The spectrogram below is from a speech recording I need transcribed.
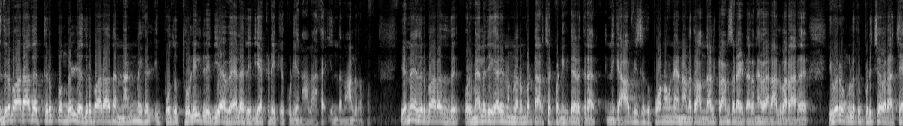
எதிர்பாராத திருப்பங்கள் எதிர்பாராத நன்மைகள் இப்போது தொழில் ரீதியாக வேலை ரீதியாக கிடைக்கக்கூடிய நாளாக இந்த நாள் இருக்கும். என்ன எதிர்பாராதது? ஒரு மேலதிகாரி நம்மளை ரொம்ப டார்ச்சர் பண்ணிக்கிட்டே இருக்கிறார். இன்றைக்கி ஆஃபீஸுக்கு போனவுடனே என்ன நடக்கும்? அந்த ஆள் ட்ரான்ஸ்ஃபர் ஆகிட்டாருங்க வேற ஆள் வராரு. இவர் உங்களுக்கு பிடிச்சவராச்சே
